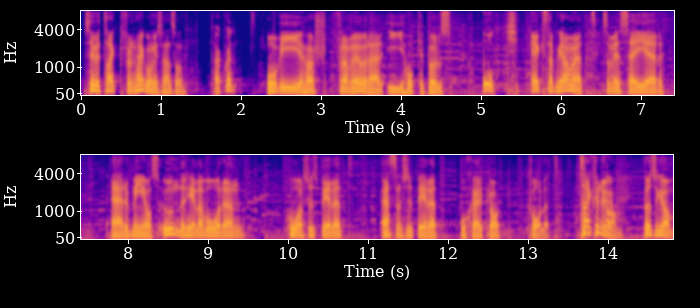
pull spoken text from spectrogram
Så säger vi tack för den här gången Svensson. Tack själv. Och vi hörs framöver här i Hockeypuls och extraprogrammet som vi säger är med oss under hela våren. HR-slutspelet, SM-slutspelet och självklart kvalet. Tack för nu! Puss och kram!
